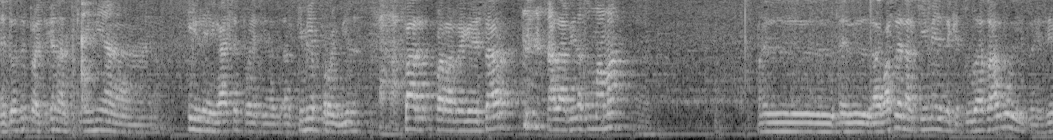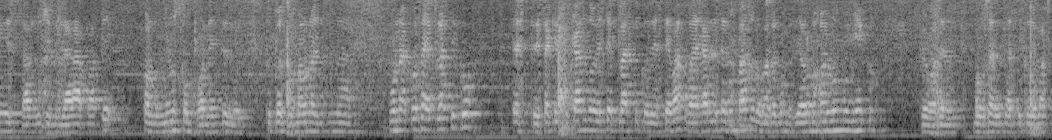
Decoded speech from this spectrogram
Entonces practican alquimia ilegal, se puede decir, al- alquimia prohibida, para, para regresar a la vida a su mamá. El- el- la base de la alquimia es de que tú das algo y recibes algo similar aparte con los mismos componentes, güey. Tú puedes formar una, una, una cosa de plástico, este, sacrificando este plástico de este vaso. Va a dejar de ser un vaso, lo vas a convertir a lo mejor en un muñeco, pero va a, ser, va a usar el plástico de vaso.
